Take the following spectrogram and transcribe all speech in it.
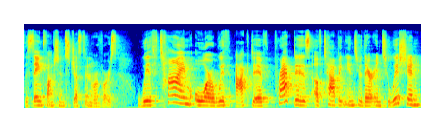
the same functions just in reverse. With time or with active practice of tapping into their intuition,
